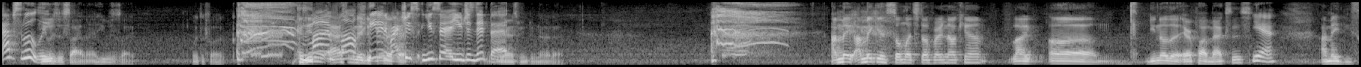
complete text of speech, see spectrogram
absolutely. He was just silent. He was just like, "What the fuck?" Because he Mind didn't blown. me to do He didn't write you. You said you just did that. didn't ask me to do none of that. I make I'm making so much stuff right now, Cam. Like, um, you know the AirPod Maxes? Yeah. I made these.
